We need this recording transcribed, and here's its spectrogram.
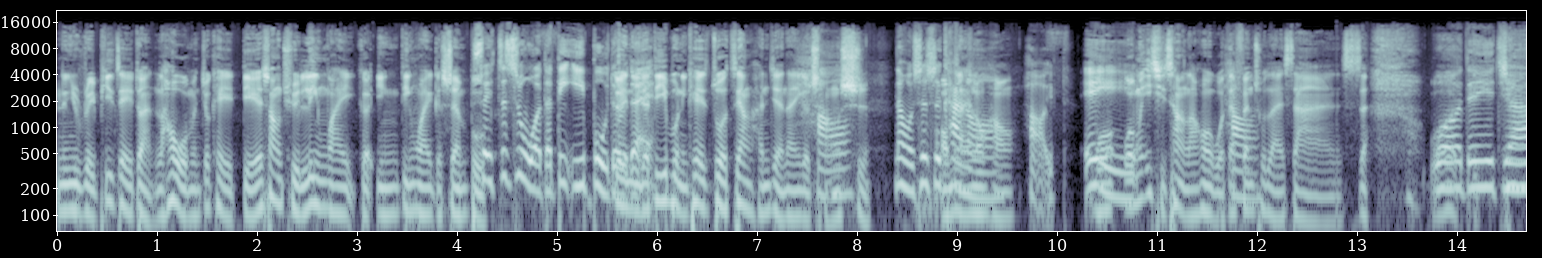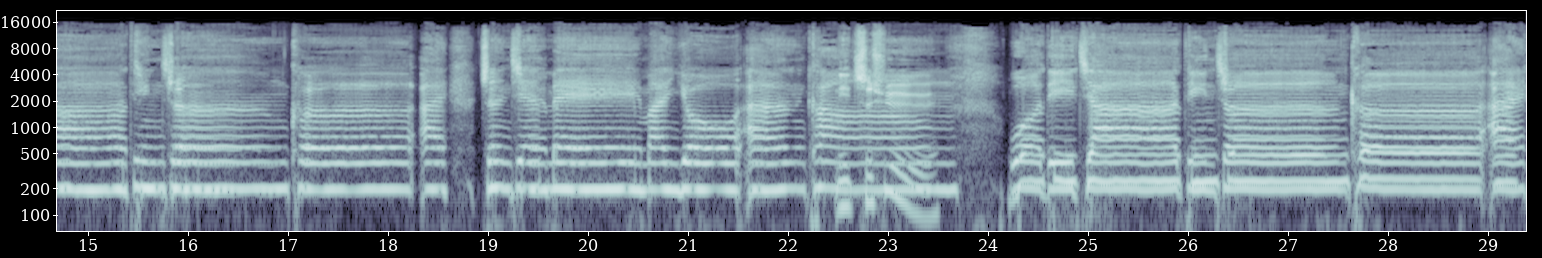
你 repeat 这一段，然后我们就可以叠上去另外一个音，另外一个声部。所以这是我的第一步，对不对？对，你的第一步，你可以做这样很简单一个尝试。那我试试看哦。好，好，我我们一起唱，然后我再分出来三四。我的家庭真可爱，真健美，满又安康。你持续。我的家庭真可爱，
